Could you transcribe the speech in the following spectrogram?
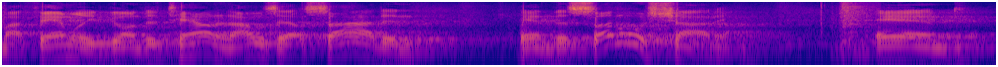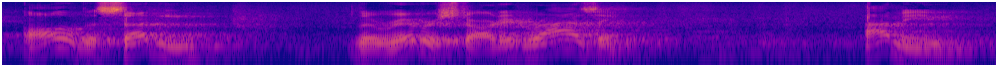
my family had gone to town, and I was outside, and, and the sun was shining. And all of a sudden, the river started rising. I mean,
